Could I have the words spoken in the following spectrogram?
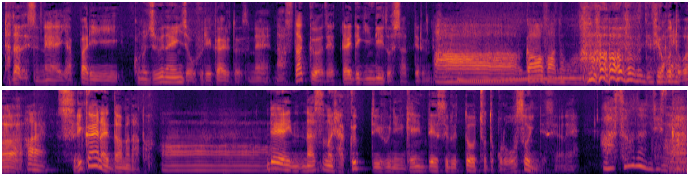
ただですね、やっぱりこの10年以上振り返るとですね、ナスダックは絶対的にリードしちゃってるんですよ。ああ、 GAFAの部分ですかね。ということは、はい、すり替えないとダメだと。で、ナスの100っていうふうに限定すると、ちょっとこれ遅いんですよね。あ、そうなんですか。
